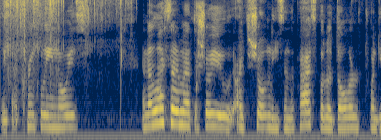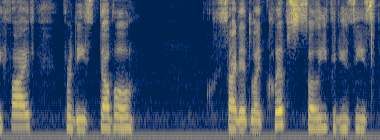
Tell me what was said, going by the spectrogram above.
make that crinkly noise. And the last item I have to show you, I've shown these in the past, but a dollar twenty-five for these double sided like clips. So you could use these.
